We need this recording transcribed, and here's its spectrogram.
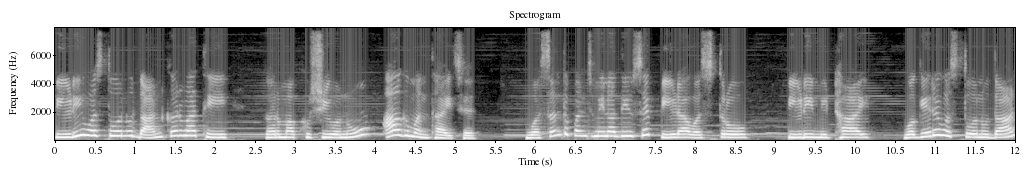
પીળી વસ્તુઓનું દાન કરવાથી ઘરમાં ખુશીઓનું આગમન થાય છે. વસંત પંચમીના દિવસે પીળા વસ્ત્રો, પીળી મીઠાઈ વગેરે વસ્તુઓનું દાન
